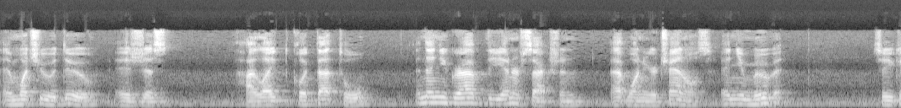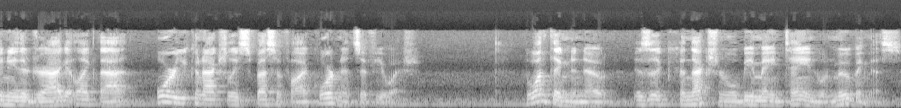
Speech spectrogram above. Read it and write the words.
and what you would do is just highlight click that tool and then you grab the intersection at one of your channels and you move it. So you can either drag it like that or you can actually specify coordinates if you wish. The one thing to note is the connection will be maintained when moving this.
